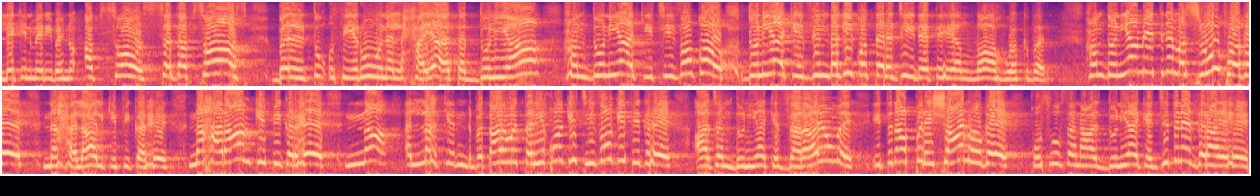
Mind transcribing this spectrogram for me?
लेकिन मेरी बहनों, अफसोस सद अफसोस बल तु उसीरून हयात दुनिया हम दुनिया की चीज़ों को, दुनिया की ज़िंदगी को तरजीह देते हैं। अल्लाह अकबर। हम दुनिया में इतने मसरूफ हो गए, न हलाल की फ़िक्र है, न हराम की फ़िक्र है, न अल्लाह के बताए हुए तरीकों की चीज़ों की फ़िक्र है। आज हम दुनिया के जरायों में इतना परेशान हो गए खसूस आज दुनिया के जितने जराए हैं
